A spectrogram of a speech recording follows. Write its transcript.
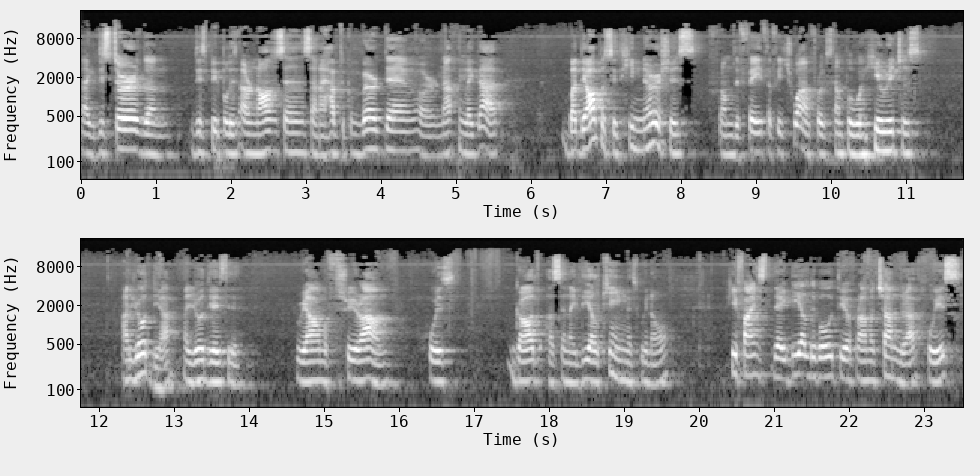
like disturbed and these people are nonsense and I have to convert them or nothing like that. But the opposite, he nourishes from the faith of each one. For example, when he reaches Ayodhya, Ayodhya is the realm of Sri Ram, who is God as an ideal king, as we know. He finds the ideal devotee of Ramachandra, who is,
